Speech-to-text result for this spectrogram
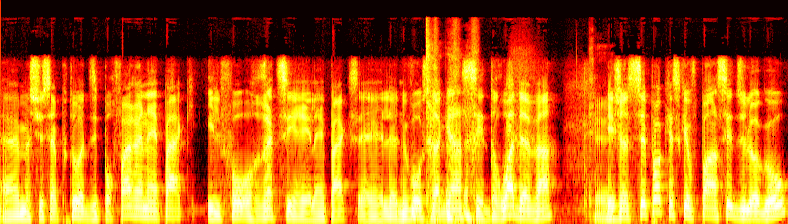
Euh, Monsieur Saputo a dit pour faire un impact, il faut retirer l'impact. Le nouveau slogan, c'est droit devant. Et je ne sais pas qu'est-ce que vous pensez du logo.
